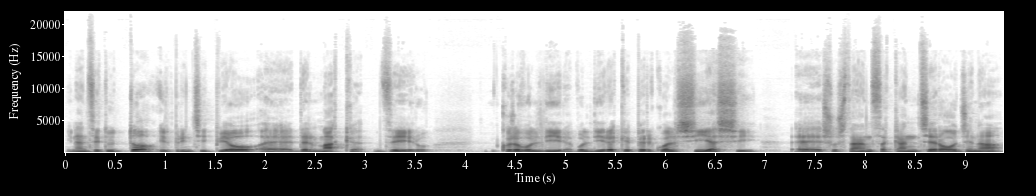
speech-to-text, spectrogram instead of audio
Innanzitutto il principio eh, del MAC 0. Cosa vuol dire? Vuol dire che per qualsiasi eh, sostanza cancerogena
